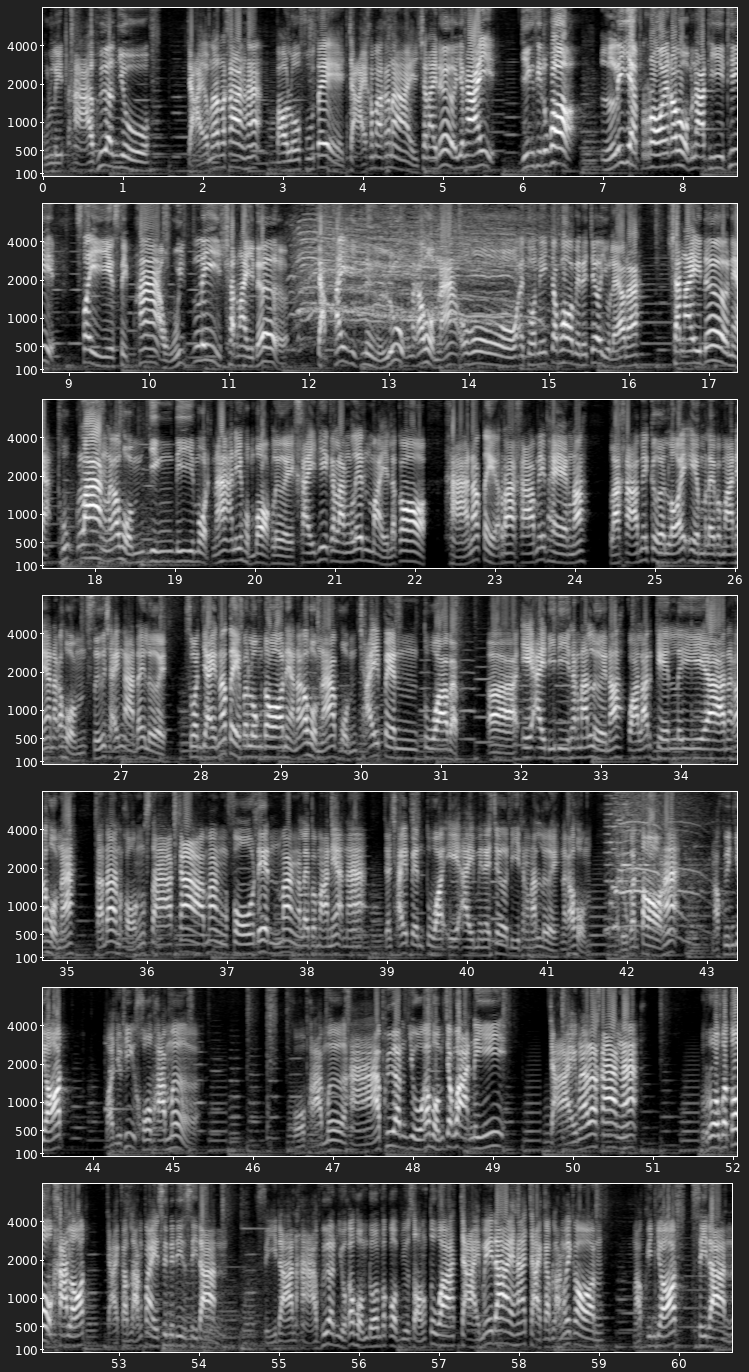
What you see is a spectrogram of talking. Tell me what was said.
กุลิตหาเพื่อนอยู่ จ่ายออกมาด้านข้างฮะ เปาโลฟูเต้จ่ายเข้ามาข้างในชไนเดอร์ยังไง ยิงสิลูกพ่อ เรียบร้อยครับผมนาทีที่ 45 วิลลี่ชไนเดอร์จัดให้อีกหนึ่งลูกนะครับผมนะ โอ้โห ไอตัวนี้เจ้าพ่อเมนเจอร์อยู่แล้วนะชไนเดอร์เนี่ย ทุกล่างนะครับผมยิงดีหมดนะ อันนี้ผมบอกเลย ใครที่กำลังเล่นใหม่แล้วก็หานักเตะราคาไม่แพงนะ ราคาไม่เกิน 100M อะไรประมาณนี้นะครับผมซื้อใช้งานได้เลย ส่วนใหญ่นักเตะบอลลงดอเนี่ยนะครับผมนะผมใช้เป็นตัวแบบเอ่า AI ดีๆทั้งนั้นเลยนะกวาลัดเกเลียนะครับผมนะทางด้านของซาก้ามั่งโฟเดนมั่งอะไรประมาณนี้นะฮะจะใช้เป็นตัว AI Manager ดีทั้งนั้นเลยนะครับผมมาดูกันต่อฮะมาควินยอดบอลอยู่ที่โคพาเมอร์โคพาเมอร์หาเพื่อนอยู่ครับผมจังหวะนี้ จ่ายมาด้านข้างฮะโรเบโตคาร์ลอสายกลับหลังไปซินเดดินซีดานซีดานหาเพื่อนอยู่ครับผมโดนประกบอยู่ 2 ตัว จ่ายไม่ได้ฮะจ่ายกลับหลังไปก่อนมาควินยอดซีดาน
